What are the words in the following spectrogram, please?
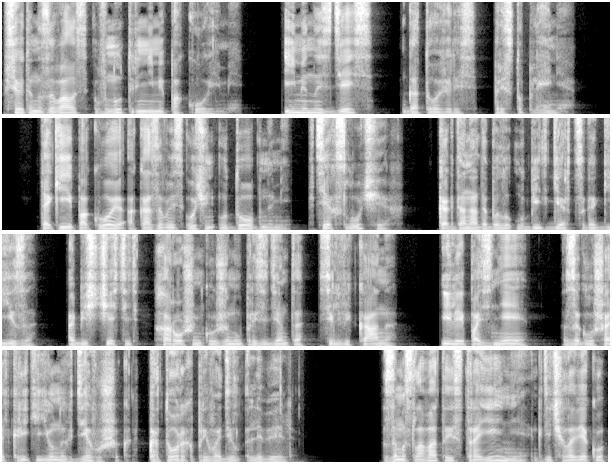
Все это называлось внутренними покоями. Именно здесь готовились преступления. Такие покои оказывались очень удобными в тех случаях, когда надо было убить герцога Гиза, обесчестить хорошенькую жену президента Сильвикана или позднее заглушать крики юных девушек, которых приводил Лебель. Замысловатые строения, где человеку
